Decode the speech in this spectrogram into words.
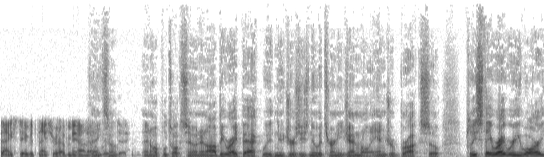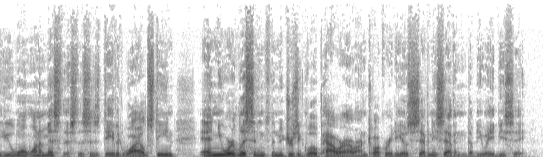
Thanks, David. Thanks for having me on. Have Thanks, a great day. And I hope we'll talk soon. And I'll be right back with New Jersey's new Attorney General, Andrew Bruck. So please stay right where you are. You won't want to miss this. This is David Wildstein, and you are listening to the New Jersey Globe Power Hour on Talk Radio 77 WABC.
